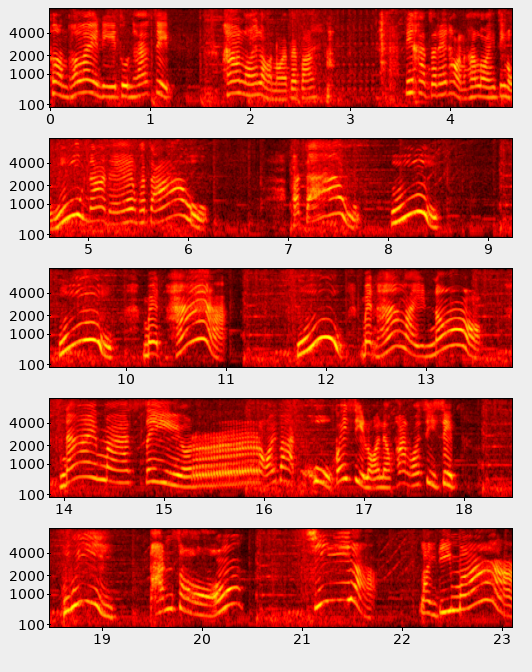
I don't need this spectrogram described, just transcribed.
ถอนเท่าไหร่ดีทุนห้าสิบห้าร้อยหรอน้อยไปปะ นี่ค่ะจะได้ถอนห้ารอยจริงเหรออู้หน้าแดงพระเจ้า พระเจ้าอู้อู้เบ็ดห้าอู้เบ็ดห้าไหลนอก ได้มาสี่ร้อยบาทโอ้โหไม่สี่ร้อยแล้วห้าร้อยสี่สิบหุ้ยพันสองเชี่ยไหลดีมาก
